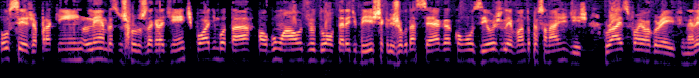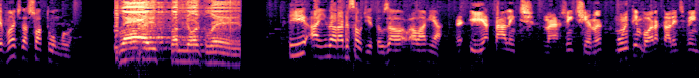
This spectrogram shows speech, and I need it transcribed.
Ou seja, para quem lembra-se dos produtos da Gradiente, podem botar algum áudio do Altered Beast, aquele jogo da SEGA, com o Zeus levanta o personagem e diz Rise from your grave, né? Levante da sua túmula. Rise from your grave. E ainda a Arábia Saudita, os Al- Alamiá. E a Talent na Argentina, muito embora a Talent ven-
